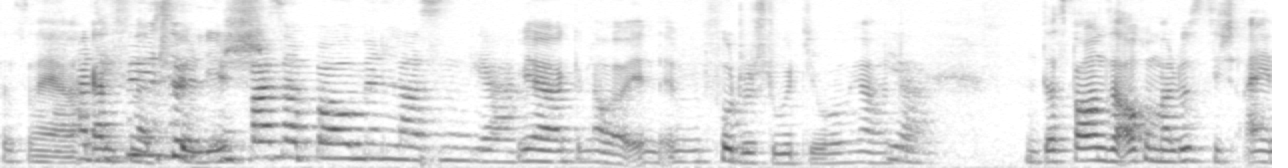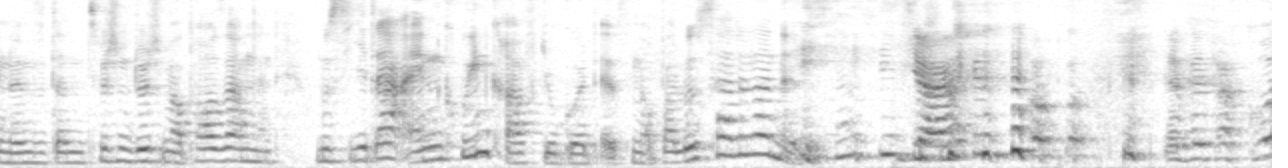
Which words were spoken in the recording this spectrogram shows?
das war ja Hat ganz die Füße natürlich. ins Wasser baumeln lassen, ja. Ja, genau, in, im Fotostudio, ja. Ja, Und das bauen sie auch immer lustig ein. Wenn sie dann zwischendurch immer Pause haben, dann muss jeder einen Grünkraft-Joghurt essen, ob er Lust hat oder nicht. ne? ja genau. Da wird auch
